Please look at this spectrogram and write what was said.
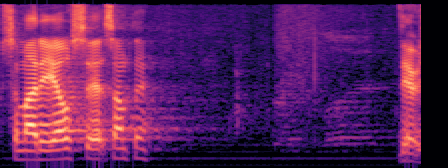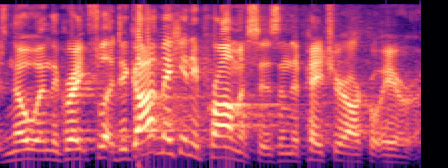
Somebody else said something? There's Noah in the great flood. Did God make any promises in the patriarchal era?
